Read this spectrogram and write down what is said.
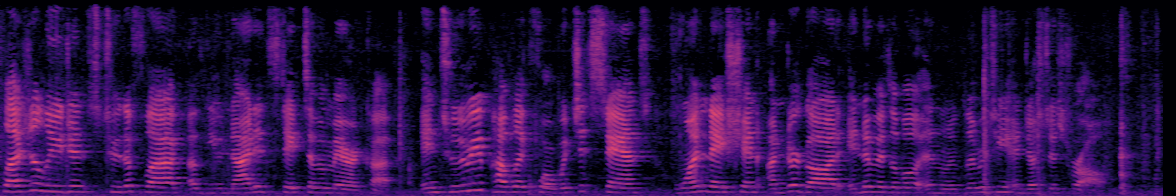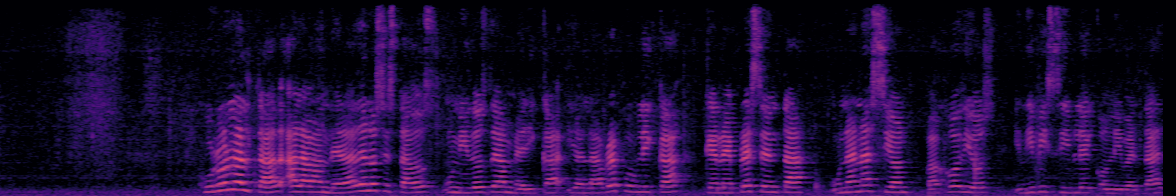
pledge allegiance to the flag of the United States of America and to the republic for which it stands, one nation, under God, indivisible, and with liberty and justice for all. Juro lealtad a la bandera de los Estados Unidos de América y a la república que representa una nación bajo Dios, indivisible, con libertad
